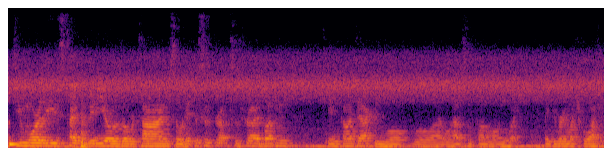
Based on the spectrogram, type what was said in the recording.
a few more of these type of videos over time. So hit the subscribe button, get in contact, and we'll we'll uh, we'll have some fun along the way. Thank you very much for watching.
